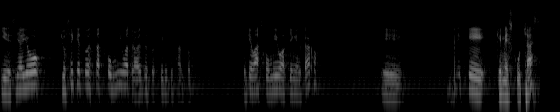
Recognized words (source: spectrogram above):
decía yo, yo sé que tú estás conmigo a través de tu Espíritu Santo. Sé que vas conmigo aquí en el carro. sé que, que me escuchas.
